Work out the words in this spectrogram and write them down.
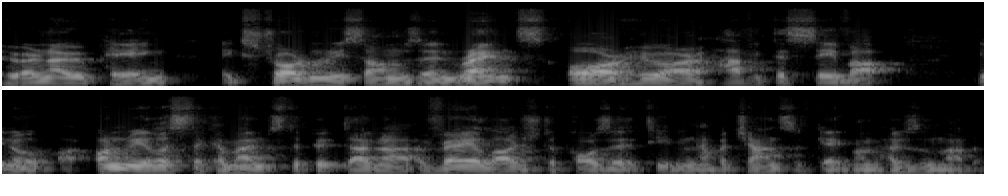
who are now paying extraordinary sums in rents or who are having to save up, you know, unrealistic amounts to put down a, a very large deposit to even have a chance of getting on housing ladder.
